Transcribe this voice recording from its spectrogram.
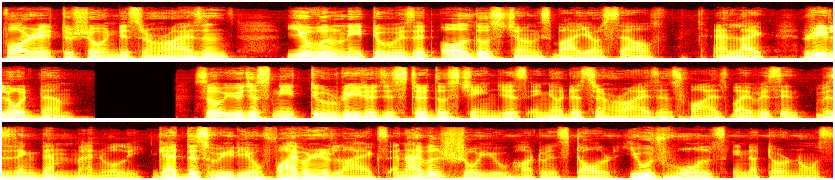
for it to show in Distant Horizons, you will need to visit all those chunks by yourself and like reload them. So you just need to re-register those changes in your distant horizons files by visit visiting them manually. Get this video 500 likes and I will show you how to install huge walls in Aternos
